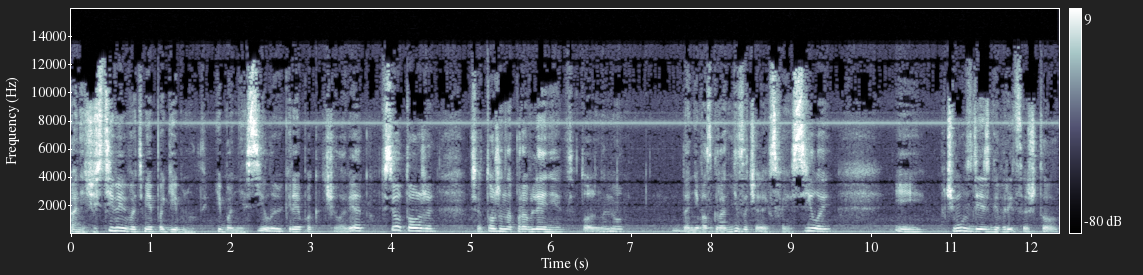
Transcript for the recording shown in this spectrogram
а нечестивые во тьме погибнут, ибо не силою крепок человек, все тоже все то же направление, все тоже намек, да не возградится человек своей силой. И почему здесь говорится, что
